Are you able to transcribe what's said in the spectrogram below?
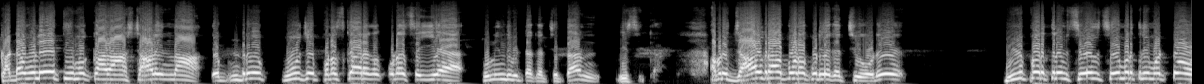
கடவுளே திமுக தான் ஸ்டாலின் தான் என்று பூஜை புனஸ்காரங்கள் கூட செய்ய துணிந்து விட்ட கட்சி தான் விசிக அப்படி ஜால்ரா போடக்கூடிய கட்சியோடு விழுப்புரத்திலும் சிவ- சிதம்பரத்திலும் மட்டும்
